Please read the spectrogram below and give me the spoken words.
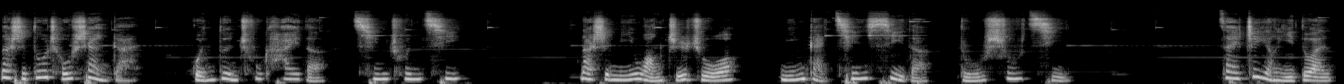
那是多愁善感、混沌初开的青春期；那是迷惘执着、敏感纤细的。读书期，在这样一段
